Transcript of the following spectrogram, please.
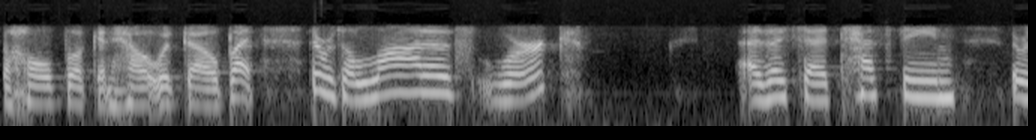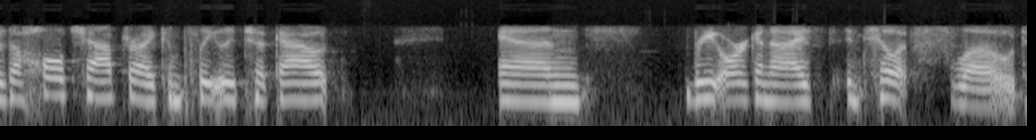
the whole book and how it would go. But there was a lot of work, as I said, testing. There was a whole chapter I completely took out, and reorganized until it flowed,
